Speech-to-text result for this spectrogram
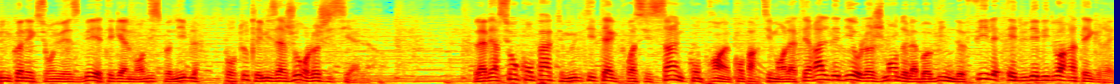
Une connexion USB est également disponible pour toutes les mises à jour logicielles. La version compacte Multitech 365 comprend un compartiment latéral dédié au logement de la bobine de fil et du dévidoir intégré.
